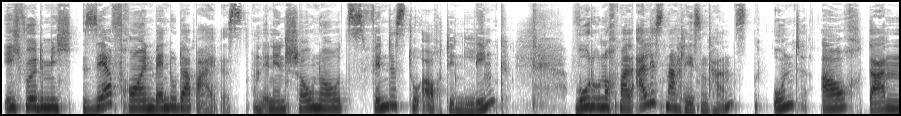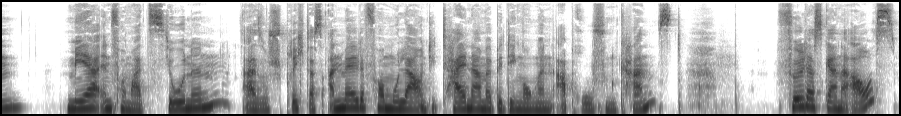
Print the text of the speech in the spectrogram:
Ich würde mich sehr freuen, wenn du dabei bist. Und in den Show Notes findest du auch den Link, wo du nochmal alles nachlesen kannst und auch dann mehr Informationen, also sprich das Anmeldeformular und die Teilnahmebedingungen abrufen kannst. Füll das gerne aus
